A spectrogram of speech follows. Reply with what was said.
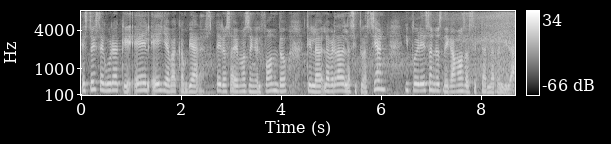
Estoy segura que él, ella va a cambiar, pero sabemos en el fondo que la, la verdad de la situación y por eso nos negamos a aceptar la realidad.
